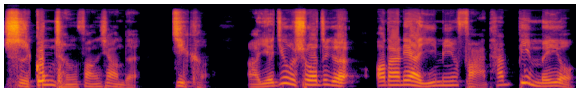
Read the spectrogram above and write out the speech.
是工程方向的即可。啊，也就是说这个澳大利亚移民法它并没有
